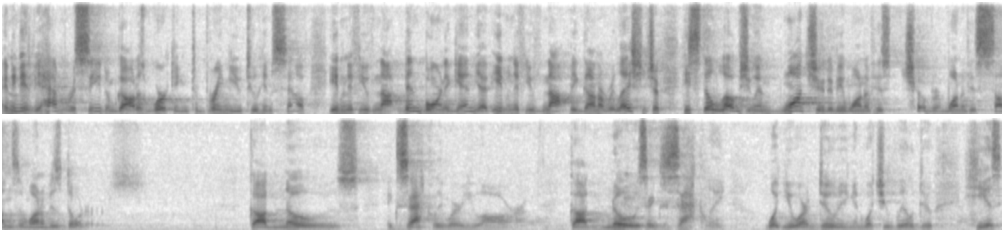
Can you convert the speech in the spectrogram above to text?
And even if you haven't received Him, God is working to bring you to Himself. Even if you've not been born again yet, even if you've not begun a relationship, He still loves you and wants you to be one of His children, one of His sons, and one of His daughters. God knows exactly where you are, God knows exactly what you are doing and what you will do. He is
